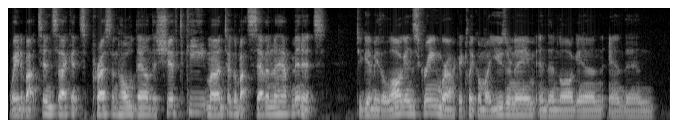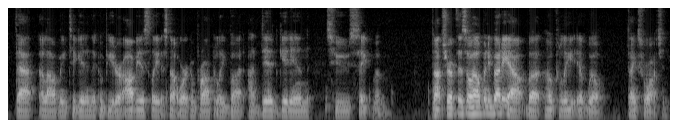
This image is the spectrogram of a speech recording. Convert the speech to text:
wait about 10 seconds, press and hold down the shift key. Mine took about seven and a half minutes to give me the login screen where I could click on my username and then log in and then that allowed me to get in the computer. Obviously, it's not working properly, but I did get in to safe mode. Not sure if this will help anybody out, but hopefully it will. Thanks for watching.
